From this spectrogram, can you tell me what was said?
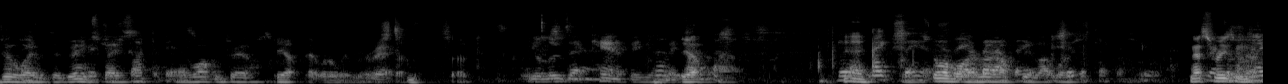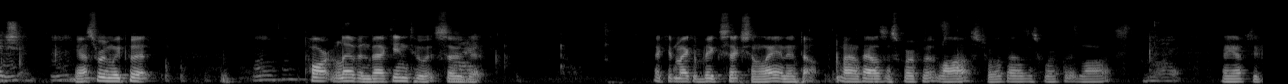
do away with the green Richard's space got the and best. walking trails. Yep, that would eliminate Correct. stuff, so. You'll lose that canopy that they Yeah. talk about. That makes sense. Stormwater but I runoff be a think lot we worse. should have taken his And that's the reason, recommendation. yeah, that's when we put mm-hmm. part eleven back into it so Right. that they could make a big section of land into nine thousand square foot lots, twelve thousand square foot lots. Right, They have to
